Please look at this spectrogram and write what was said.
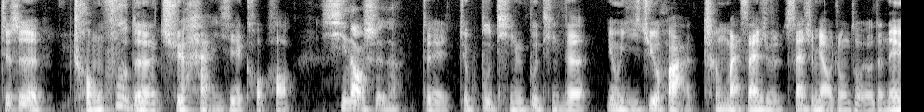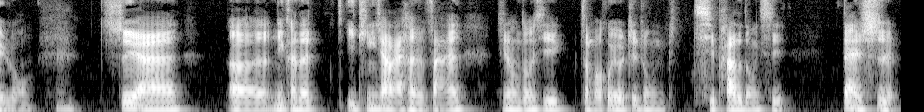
就是重复的去喊一些口号，洗脑式的，对，就不停不停的用一句话撑满三十三十秒钟左右的内容。嗯，虽然呃你可能一听下来很烦，这种东西怎么会有这种奇葩的东西？但是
